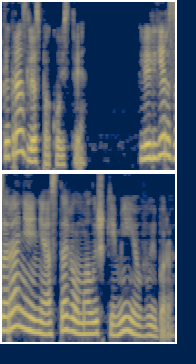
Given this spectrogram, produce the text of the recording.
Как раз для спокойствия. Лильер заранее не оставил малышке Мии выбора.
